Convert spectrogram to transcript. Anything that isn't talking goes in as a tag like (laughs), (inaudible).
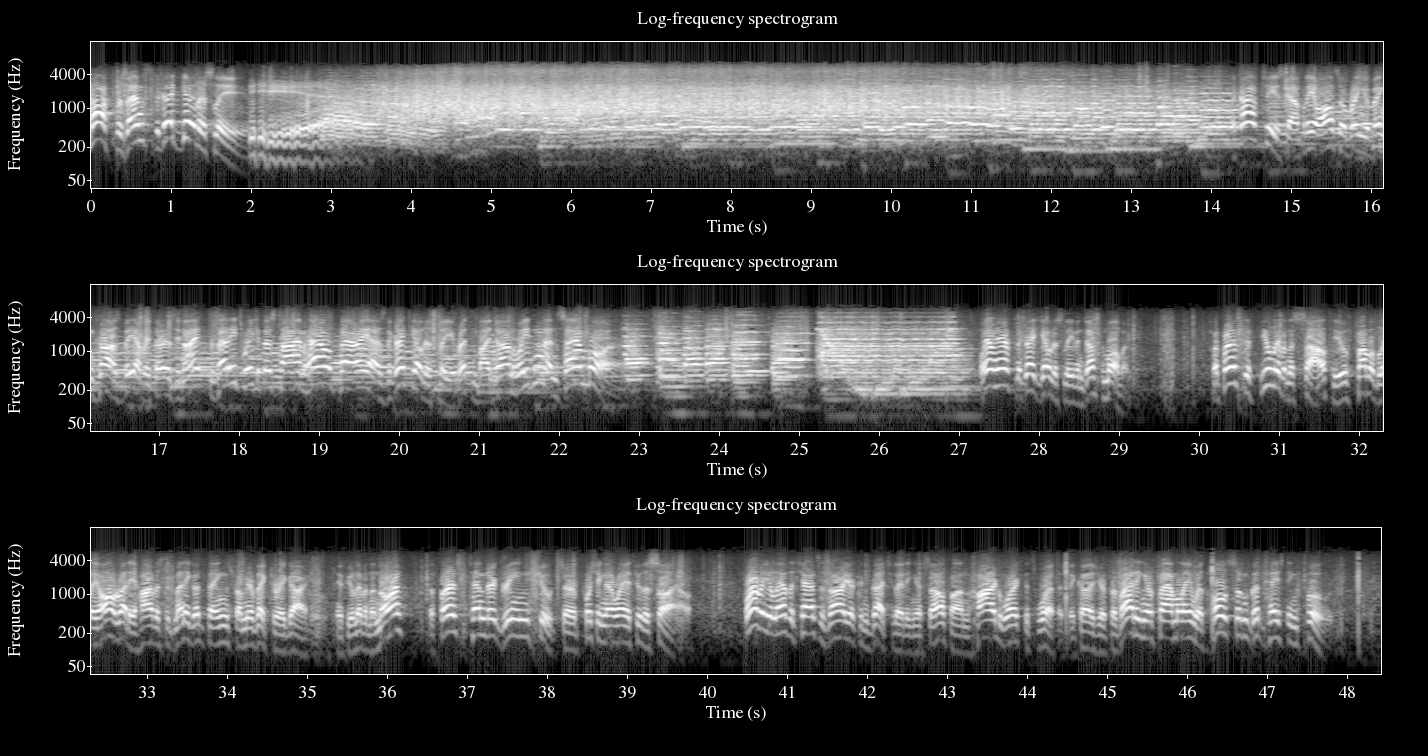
Kraft presents The Great Gildersleeve. (laughs) The Kraft Cheese Company will also bring you Bing Crosby every Thursday night. Present each week at this time Harold Peary as The Great Gildersleeve, written by John Whedon and Sam Moore. We'll hear from The Great Gildersleeve in just a moment. But first, if you live in the South, you've probably already harvested many good things from your victory garden. If you live in the North, the first tender green shoots are pushing their way through the soil. Wherever you live, the chances are you're congratulating yourself on hard work that's worth it because you're providing your family with wholesome, good tasting food.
